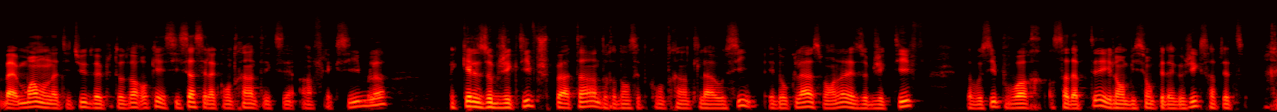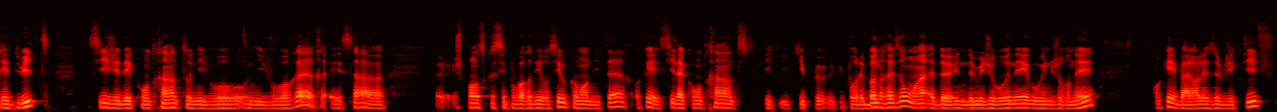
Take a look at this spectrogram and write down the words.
ben, moi, mon attitude va plutôt de voir, OK, si ça c'est la contrainte et que c'est inflexible, mais quels objectifs je peux atteindre dans cette contrainte-là aussi? Et donc là, à ce moment-là, les objectifs doivent aussi pouvoir s'adapter et l'ambition pédagogique sera peut-être réduite si j'ai des contraintes au niveau, au niveau horaire. Et ça, euh, euh, je pense que c'est pouvoir dire aussi aux commanditaires, OK, si la contrainte, pour les bonnes raisons, hein, est d'une demi-journée ou une journée, OK, bah alors les objectifs,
